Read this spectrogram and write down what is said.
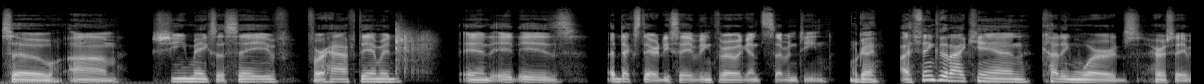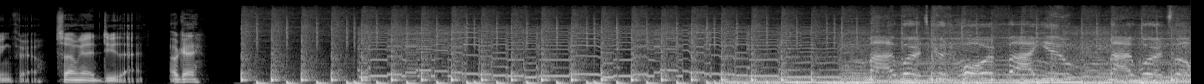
So, um, she makes a save for half damage, and it is a dexterity saving throw against 17. Okay. I think that I can cutting words her saving throw. So I'm going to do that. Okay. My words could horrify you. My words will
